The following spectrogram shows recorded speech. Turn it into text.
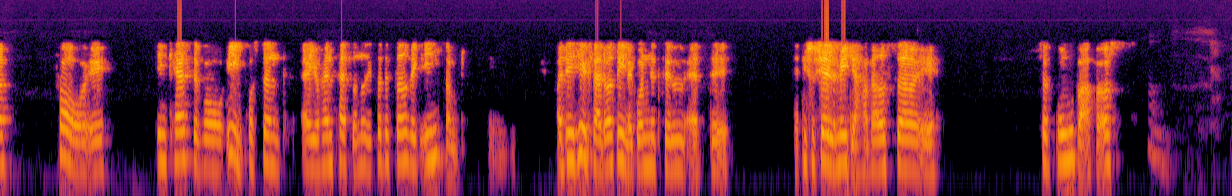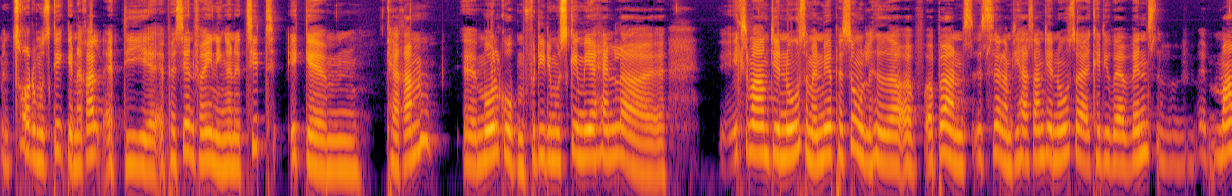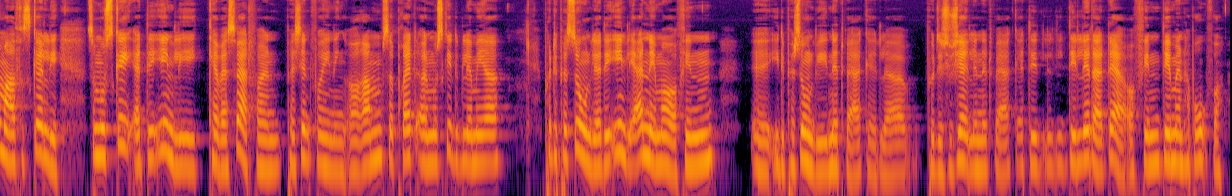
får øh, en kasse, hvor 1% af Johan passer ned i, så er det stadigvæk ensomt. Øh, og det er helt klart også en af grundene til, at, øh, at de sociale medier har været så, øh, så brugbare for os. Men tror du måske generelt, at, de, øh, at patientforeningerne tit ikke Øh kan ramme øh, målgruppen, fordi det måske mere handler... Øh, ikke så meget om diagnoser, men mere personligheder, og, og børn, selvom de har samme diagnoser, kan de jo være ven, meget, meget forskellige. Så måske, at det egentlig kan være svært for en patientforening at ramme så bredt, og måske det bliver mere på det personlige, og det egentlig er nemmere at finde øh, i det personlige netværk, eller på det sociale netværk, at det, det er lettere der at finde det, man har brug for.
